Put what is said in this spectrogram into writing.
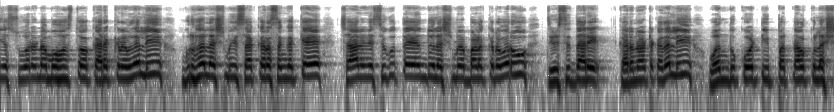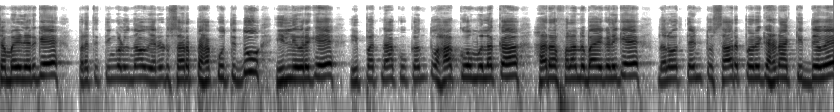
ಅಂಗನವಾಡಿಯ ಸುವರ್ಣ ಮಹೋತ್ಸವ ಕಾರ್ಯಕ್ರಮದಲ್ಲಿ ಗೃಹಲಕ್ಷ್ಮಿ ಸಹಕಾರ ಸಂಘಕ್ಕೆ ಚಾಲನೆ ಸಿಗುತ್ತೆ ಎಂದು ಲಕ್ಷ್ಮೀ ಹೆಬ್ಬಾಳ್ಕರ್ ಅವರು ತಿಳಿಸಿದ್ದಾರೆ. ಕರ್ನಾಟಕದಲ್ಲಿ ಒಂದು ಕೋಟಿ ಇಪ್ಪತ್ನಾಲ್ಕು ಲಕ್ಷ ಮಹಿಳೆಯರಿಗೆ ಪ್ರತಿ ತಿಂಗಳು ನಾವು ಎರಡು ಸಾವಿರ ರೂಪಾಯಿ ಹಾಕುತ್ತಿದ್ದು, ಇಲ್ಲಿವರೆಗೆ ಇಪ್ಪತ್ನಾಲ್ಕು ಕಂತು ಹಾಕುವ ಮೂಲಕ ಹರ ಫಲಾನುಭವಿಗಳಿಗೆ ನಲವತ್ತೆಂಟು ಸಾವಿರ ರೂಪಾಯಿವರೆಗೆ ಹಣ ಹಾಕಿದ್ದೇವೆ.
